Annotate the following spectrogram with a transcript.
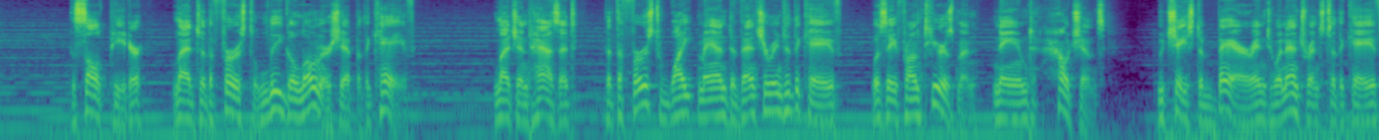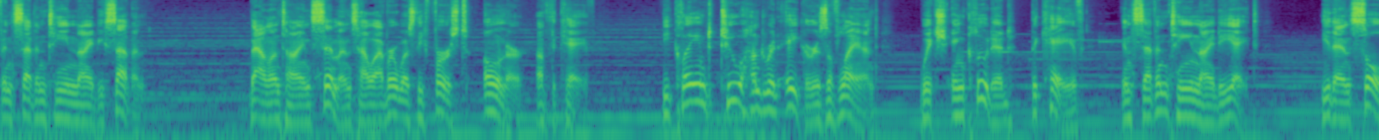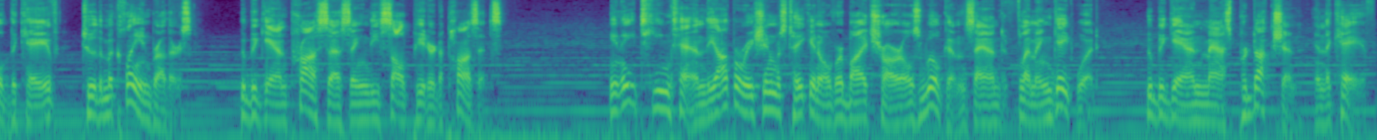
The saltpeter led to the first legal ownership of the cave. Legend has it that the first white man to venture into the cave was a frontiersman named Houchins, who chased a bear into an entrance to the cave in 1797. Valentine Simmons, however, was the first owner of the cave. He claimed 200 acres of land, which included the cave in 1798. He then sold the cave to the McLean brothers, who began processing the saltpeter deposits. In 1810, the operation was taken over by Charles Wilkins and Fleming Gatewood, who began mass production in the cave.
